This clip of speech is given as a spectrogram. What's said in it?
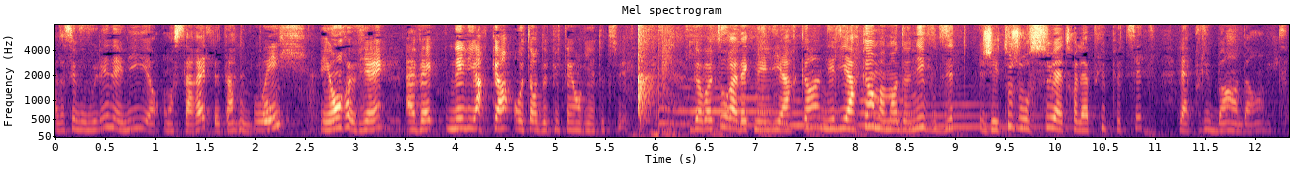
Alors, si vous voulez, Nelly, on s'arrête le temps d'une pause. Oui. Et on revient avec Nelly Arcan, auteur de Putain, on vient tout de suite. De retour avec Nelly Arcan. Nelly Arcan, à un moment donné, vous dites J'ai toujours su être la plus petite, la plus bandante.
